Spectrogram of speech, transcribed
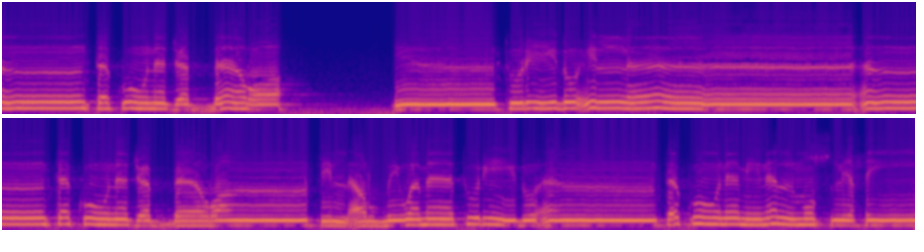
أن تكون جبارا. إن تريد إلا أن تكون جبارا في الأرض وما تريد أن تكون من المصلحين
